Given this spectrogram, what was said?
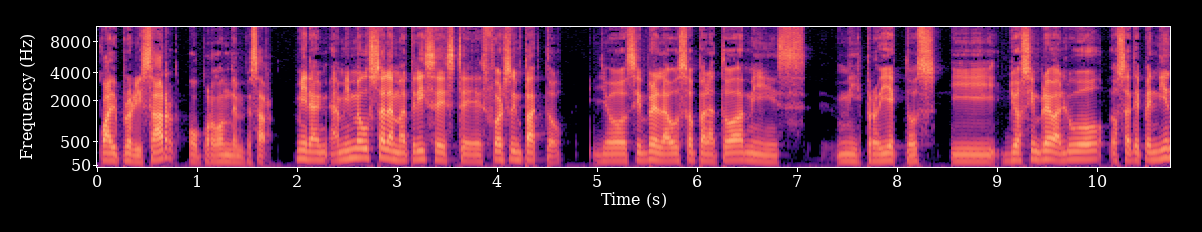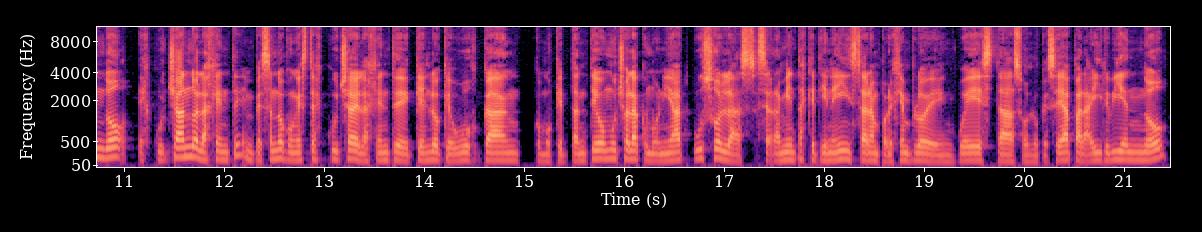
cuál priorizar o por dónde empezar? Mira, a mí me gusta la matriz este, esfuerzo-impacto. Yo siempre la uso para todos mis, mis proyectos y yo siempre evalúo, o sea, dependiendo, escuchando a la gente, empezando con esta escucha de la gente de qué es lo que buscan, como que tanteo mucho a la comunidad, uso las herramientas que tiene Instagram, por ejemplo, de encuestas o lo que sea, para ir viendo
